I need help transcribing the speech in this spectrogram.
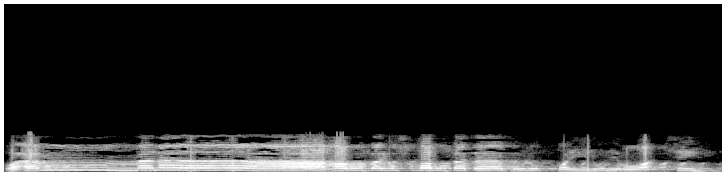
وأما الآخر فيصبر فتاكل الطير من رأسه.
